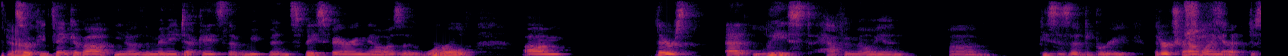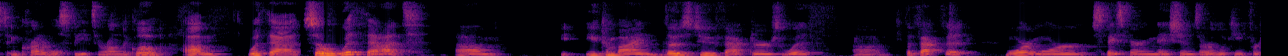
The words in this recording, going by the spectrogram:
Yeah. And so if you think about, you know, the many decades that we've been spacefaring now as a world, um, there's at least half a million um, pieces of debris that are traveling Jeez. at just incredible speeds around the globe. Um, with that, so with that, um, you combine those two factors with um, the fact that more and more spacefaring nations are looking for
